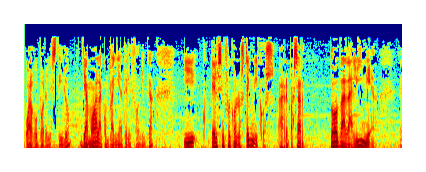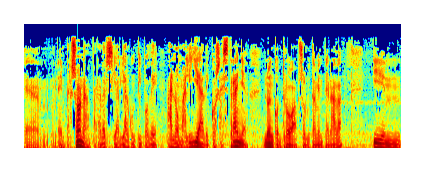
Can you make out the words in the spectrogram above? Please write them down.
o algo por el estilo. Llamó a la compañía telefónica y él se fue con los técnicos a repasar toda la línea eh, en persona para ver si había algún tipo de anomalía, de cosa extraña. No encontró absolutamente nada. Y mm,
